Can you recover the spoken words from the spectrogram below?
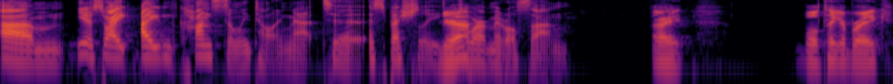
Um, you know, so I I'm constantly telling that to especially Yeah. to our middle son. All right, we'll take a break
